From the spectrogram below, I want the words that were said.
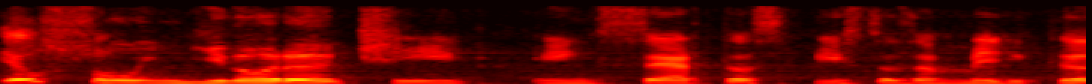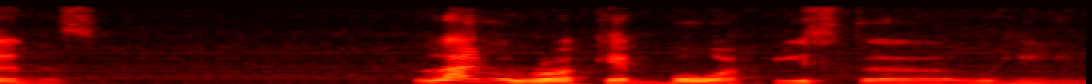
eu sou ignorante em certas pistas americanas. Lime Rock é boa pista, Lurinho?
